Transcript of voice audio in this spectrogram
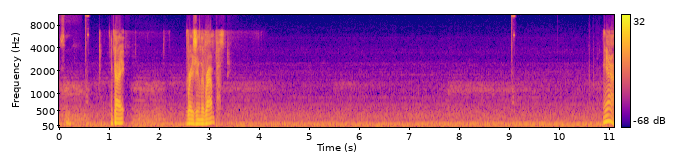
So- Okay. Raising the ramp. Yeah.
